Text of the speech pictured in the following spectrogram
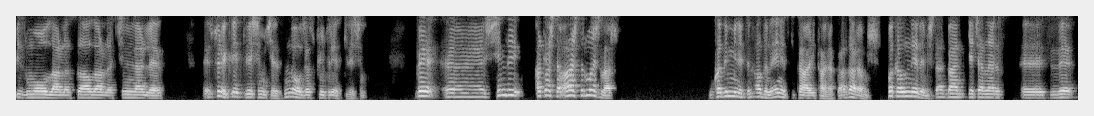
biz Moğollarla, Slavlarla, Çinlerle e, sürekli etkileşim içerisinde olacağız. Kültürel etkileşim. Ve e, şimdi arkadaşlar araştırmacılar bu kadim milletin adını en eski tarihi kaynaklarda aramış. Bakalım ne demişler? Ben geçenlerde e, size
